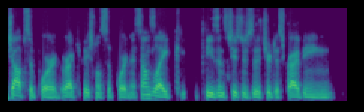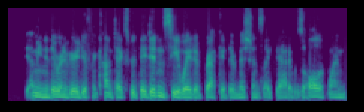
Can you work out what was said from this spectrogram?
job support or occupational support. And it sounds like these institutions that you're describing, I mean, they were in a very different context, but they didn't see a way to bracket their missions like that. It was all of one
